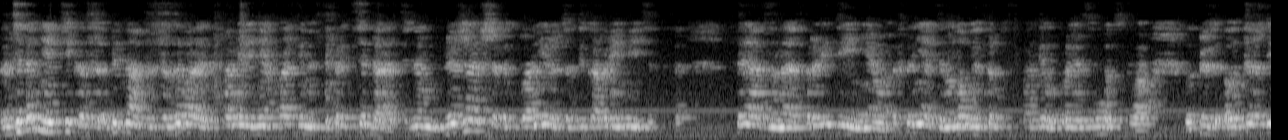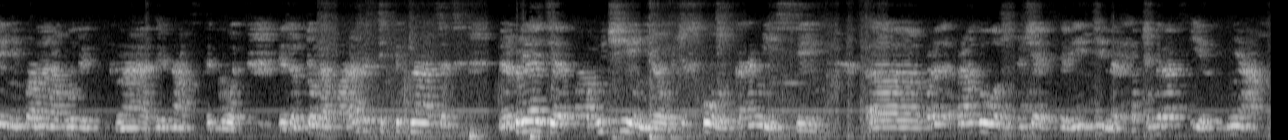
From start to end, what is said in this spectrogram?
Заседание ТИКа-15 созывается по мере необходимости председателем. Ближайшее планируется в декабре месяце, связанное с проведением, с принятием новой инструкции по делу производства, утверждение плана работы на 2019 год. И структура аппарата ТИК-15, мероприятие по обучению участковых комиссий, э, продолжит участие в единых общегородских днях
